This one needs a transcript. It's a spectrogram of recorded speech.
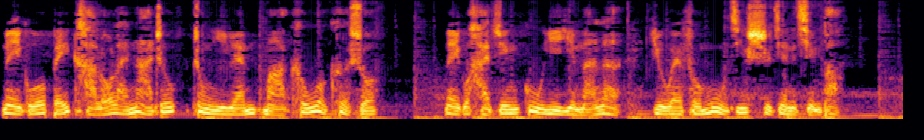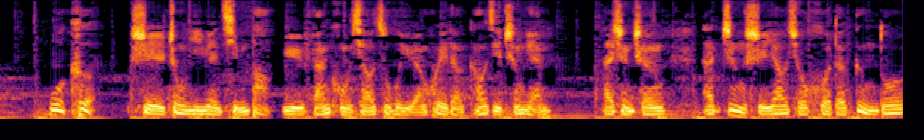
美国北卡罗来纳州众议员马克沃克说，美国海军故意隐瞒了 UFO 目击事件的情报。沃克是众议院情报与反恐小组委员会的高级成员。他声称，他正式要求获得更多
